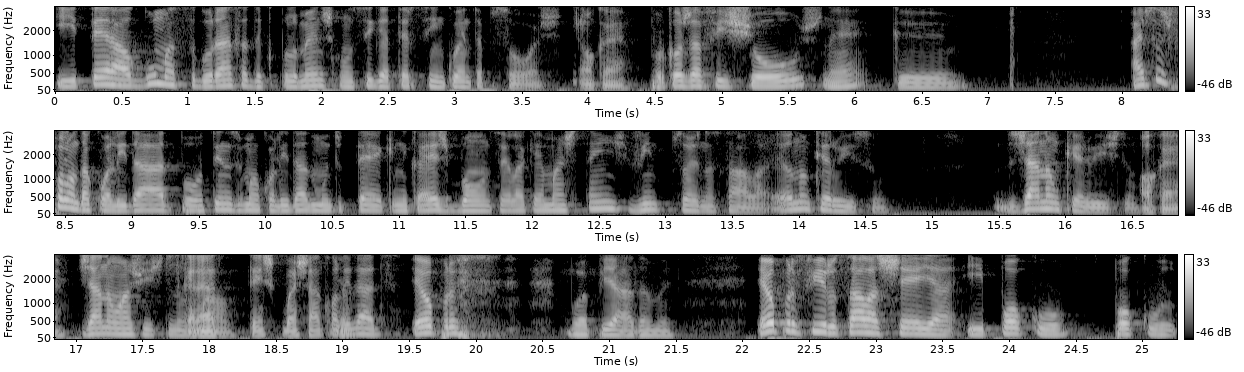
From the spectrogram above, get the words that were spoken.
e ter alguma segurança de que pelo menos consiga ter 50 pessoas. Ok. Porque eu já fiz shows, né? Que as pessoas falam da qualidade, pô, tens uma qualidade muito técnica, és bom, sei lá o que, mas tens 20 pessoas na sala. Eu não quero isso. Já não quero isto. Ok. Já não acho isto Se normal. calhar tens que baixar a qualidade. Eu prefiro... Boa piada, man. Eu prefiro sala cheia e pouco, pouco,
